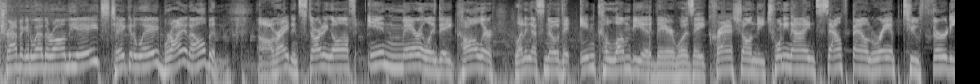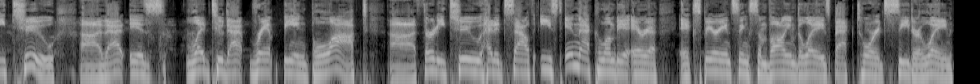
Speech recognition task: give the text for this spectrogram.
Traffic and weather on the 8s. Take it away, Brian Albin. All right, and starting off in Maryland, a caller letting us know that in Columbia there was a crash on the 29 southbound ramp to 32. Uh, that is led to that ramp being blocked. Uh, 32 headed southeast in that Columbia area, experiencing some volume delays back towards Cedar Lane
